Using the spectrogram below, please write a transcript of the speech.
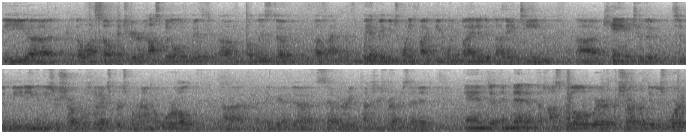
the, uh, the La Salpêtrière Hospital with um, a list of, of, I think we had maybe 25 people invited, about 18 uh, came to the, to the meeting, and these are Charcot foot experts from around the world. Uh, I think we had uh, seven or eight countries represented, and, and met at the hospital where Charcot did his work,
